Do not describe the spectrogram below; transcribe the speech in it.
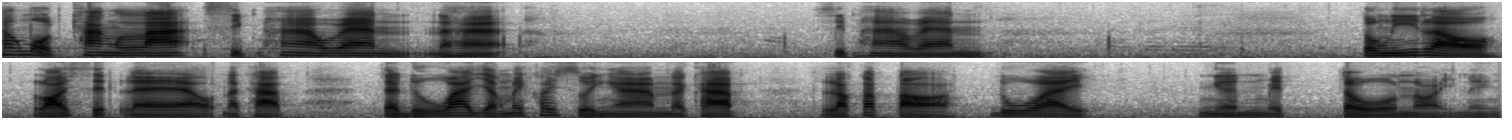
ทั้งหมดข้างละ 15 แว่นนะฮะ15 แว่น ตรงนี้เราร้อยเสร็จแล้วนะครับ แต่ดูว่ายังไม่ค่อยสวยงามนะครับ เราก็ต่อด้วยเงินเม็ดโตหน่อยหนึ่ง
